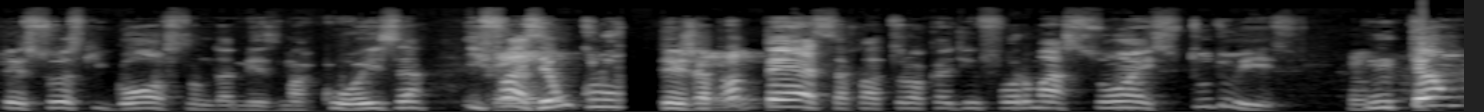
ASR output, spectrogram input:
pessoas que gostam da mesma coisa e Sim. fazer um clube, seja para peça, para troca de informações, tudo isso. Sim. Então,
